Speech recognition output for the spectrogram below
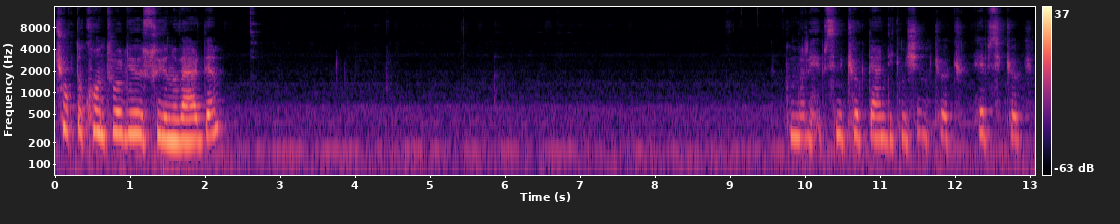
Çok da kontrollü suyunu verdim. Bunları hepsini kökten dikmişim. Kök. Hepsi kök.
